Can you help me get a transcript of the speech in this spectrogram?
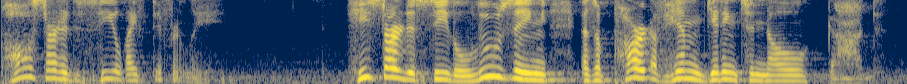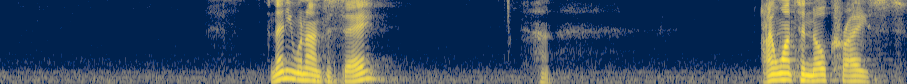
Paul started to see life differently. He started to see the losing as a part of him getting to know God. And then he went on to say, I want to know Christ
